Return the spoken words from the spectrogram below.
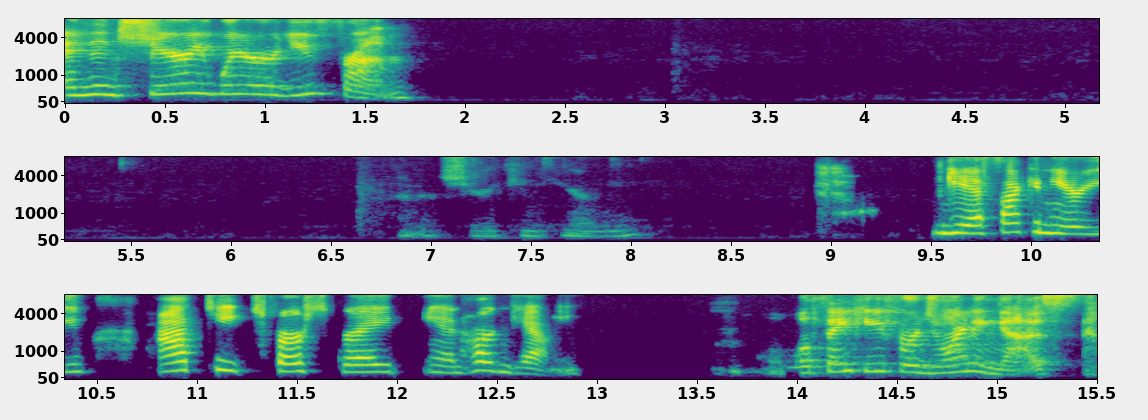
And then Sherry, where are you from? I don't know if Sherry can hear me. Yes, I can hear you. I teach first grade in Hardin County. Well, thank you for joining us.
